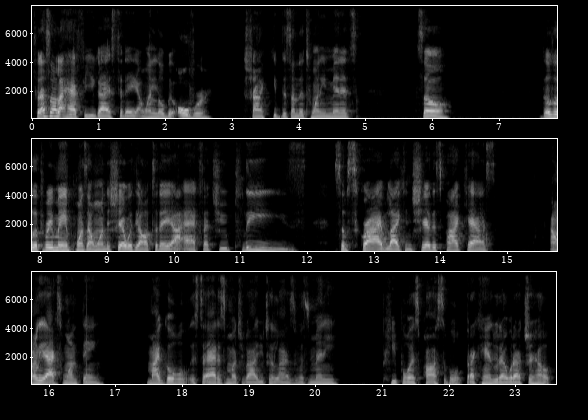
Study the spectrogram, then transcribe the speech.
So that's all I had for you guys today. I went a little bit over, trying to keep this under 20 minutes. So those are the three main points I wanted to share with y'all today. I ask that you please subscribe, like, and share this podcast. I only ask one thing. My goal is to add as much value to the lives of as many people as possible, but I can't do that without your help.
